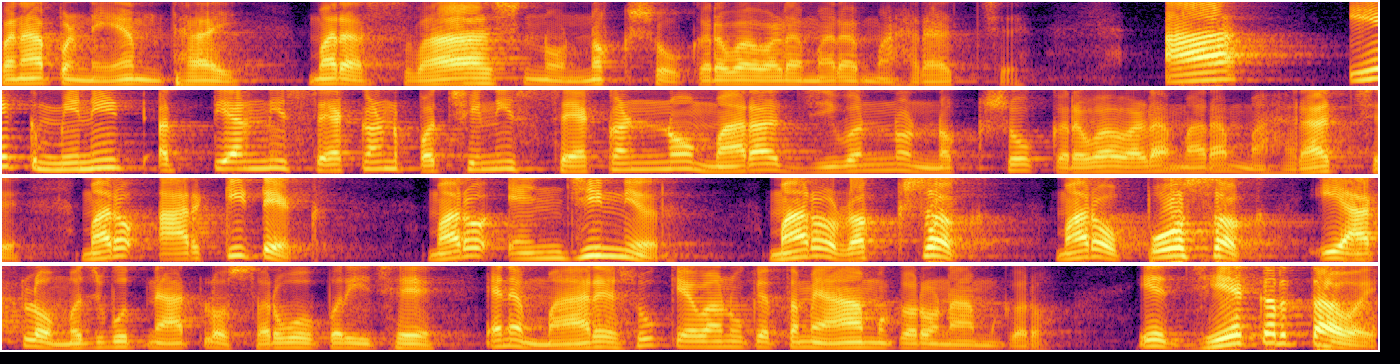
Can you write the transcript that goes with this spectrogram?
પણ આપણને એમ થાય, મારા શ્વાસનો નકશો કરવાવાળા મારા મહારાજ છે. આ એક મિનિટ અત્યારની સેકન્ડ પછીની સેકન્ડનો મારા જીવનનો નકશો કરવાવાળા મારા મહારાજ છે. મારો આર્કિટેક્ટ, મારો એન્જિનિયર, મારો રક્ષક, મારો પોષક એ આટલો મજબૂત ને આટલો સર્વોપરી છે. એને મારે શું કહેવાનું કે તમે આમ કરો ને આમ કરો? એ જે કરતા હોય,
